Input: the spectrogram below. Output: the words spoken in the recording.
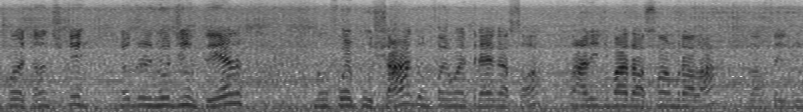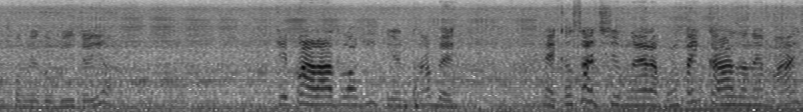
Importante que eu dormi o dia inteiro, não foi puxado, foi uma entrega só. Parei debaixo da sombra lá, igual vocês viram no começo do vídeo aí, ó. Fiquei parado lá o dia inteiro, tá bem. É cansativo, né? Era bom estar tá em casa, né? Mas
